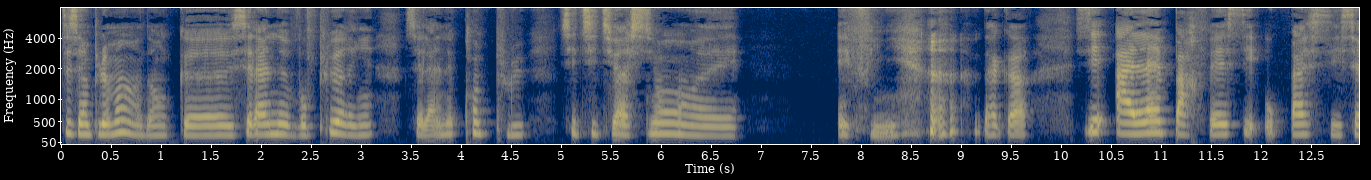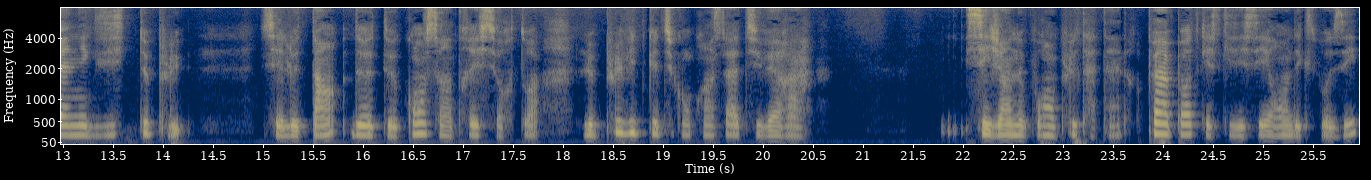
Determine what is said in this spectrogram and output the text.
tout simplement. Donc, euh, cela ne vaut plus rien, cela ne compte plus. Cette situation euh, est finie, d'accord? C'est à l'imparfait, c'est au passé, ça n'existe plus. C'est le temps de te concentrer sur toi. Le plus vite que tu comprends ça, tu verras ces gens ne pourront plus t'atteindre. Peu importe qu'est-ce qu'ils essaieront d'exposer,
